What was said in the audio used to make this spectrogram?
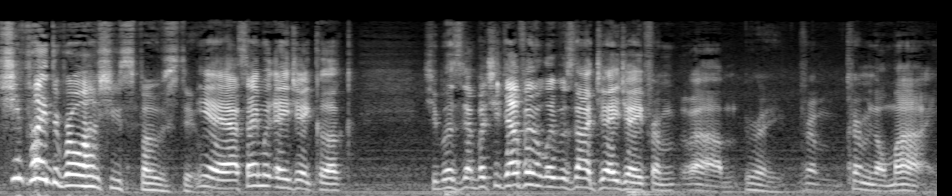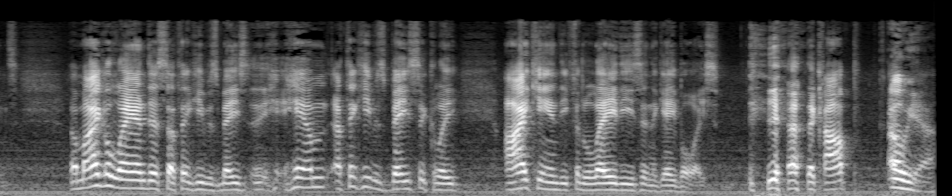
She played the role how she was supposed to. Yeah, same with AJ Cook. She was, but she definitely was not JJ from um, Right. from Criminal Minds. Now, Michael Landes, I think he was bas- him. I think he was basically eye candy for the ladies and the gay boys. yeah, the cop Oh yeah.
